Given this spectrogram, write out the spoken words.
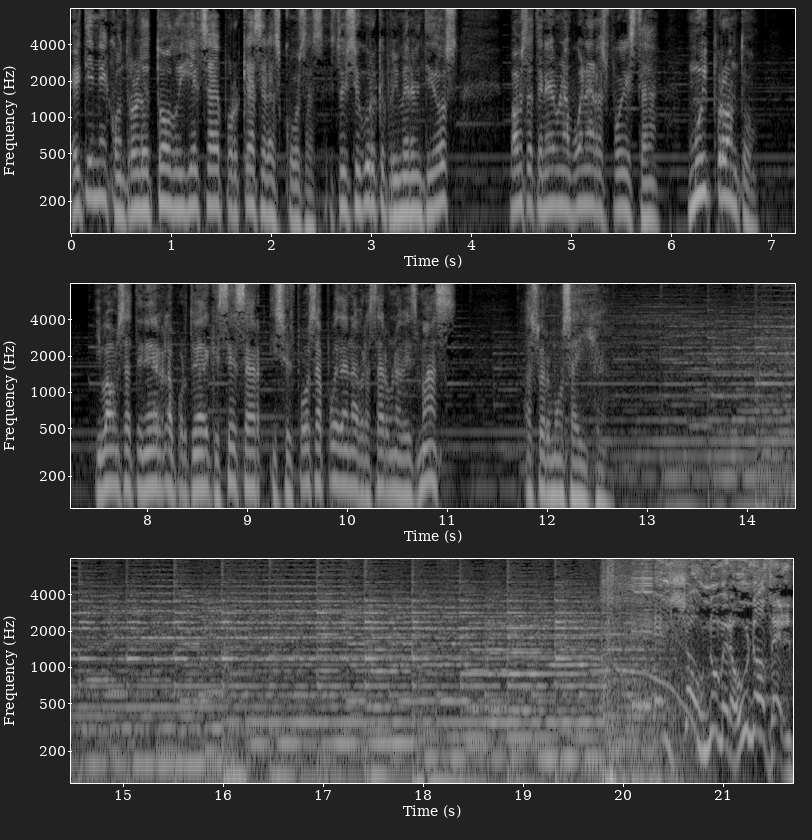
Él tiene control de todo y él sabe por qué hace las cosas. Estoy seguro que primero 22 vamos a tener una buena respuesta muy pronto y vamos a tener la oportunidad de que César y su esposa puedan abrazar una vez más a su hermosa hija. Número uno del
